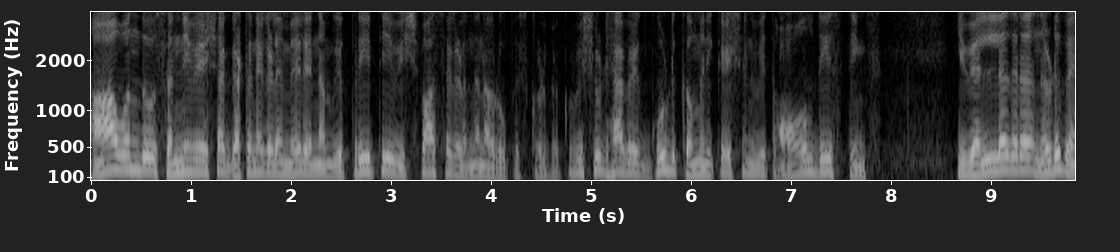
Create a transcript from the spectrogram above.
ಆ ಒಂದು ಸನ್ನಿವೇಶ ಘಟನೆಗಳ ಮೇಲೆ ನಮಗೆ ಪ್ರೀತಿ, ವಿಶ್ವಾಸಗಳನ್ನು ನಾವು ರೂಪಿಸ್ಕೊಳ್ಬೇಕು. We should have a good communication with all these things ಇವೆಲ್ಲದರ ನಡುವೆ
